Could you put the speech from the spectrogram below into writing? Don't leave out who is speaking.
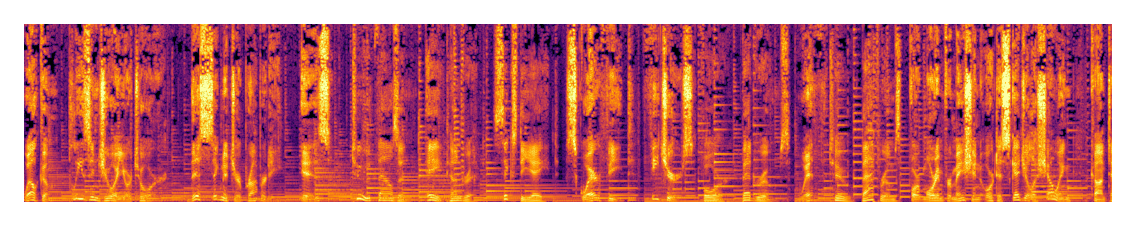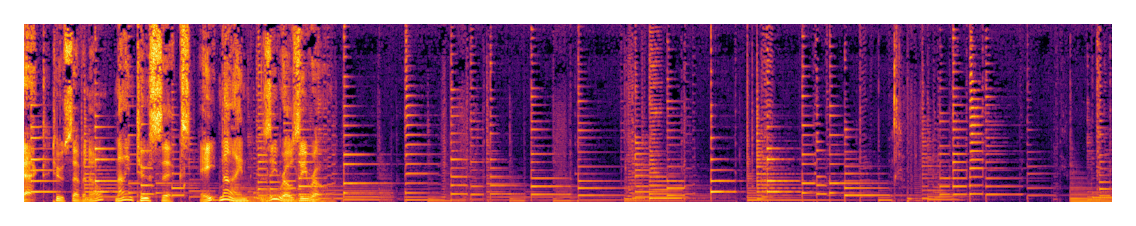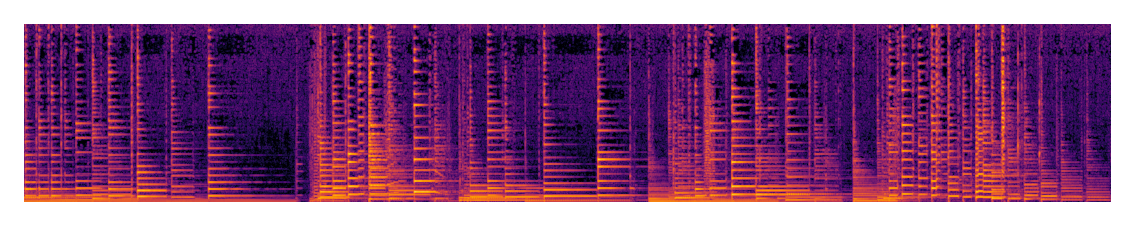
Speaker 1: Welcome. Please enjoy your tour. This signature property is
Speaker 2: 2,868
Speaker 1: square feet. Features
Speaker 2: four bedrooms
Speaker 1: with
Speaker 2: two bathrooms.
Speaker 1: For more information or to schedule a showing, contact
Speaker 2: 270 926 8900.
